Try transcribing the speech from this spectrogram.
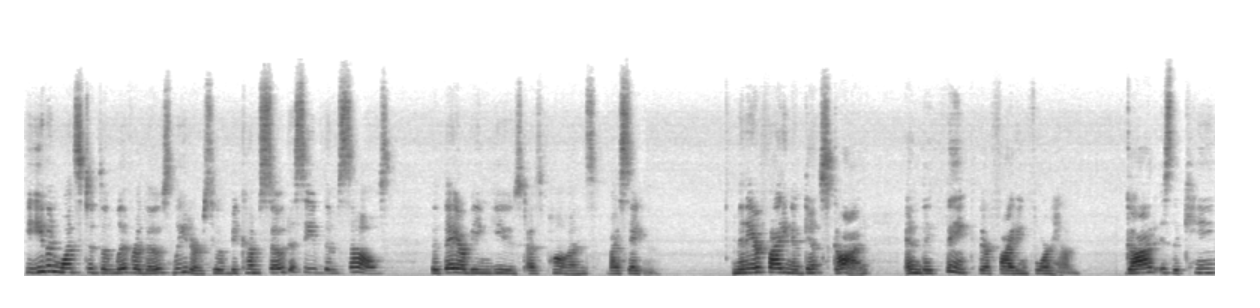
He even wants to deliver those leaders who have become so deceived themselves that they are being used as pawns by Satan. Many are fighting against God and they think they're fighting for him. God is the King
